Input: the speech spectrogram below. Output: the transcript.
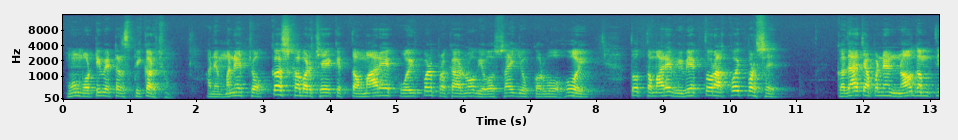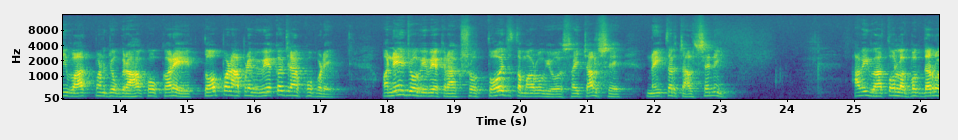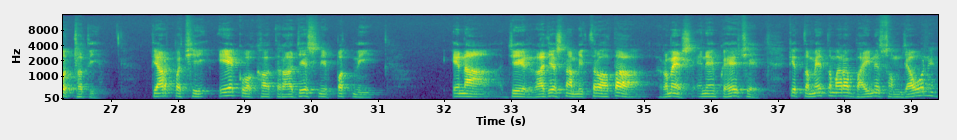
હું મોટિવેટર સ્પીકર છું. અને મને ચોક્કસ ખબર છે કે તમારે કોઈ પણ પ્રકારનો વ્યવસાય જો કરવો હોય, તો તમારે વિવેક તો રાખવો જ પડશે. કદાચ આપણને ન ગમતી વાત પણ જો ગ્રાહકો કરે, તો પણ આપણે વિવેક જ રાખવો પડે. અને જો વિવેક રાખશો, તો જ તમારો વ્યવસાય ચાલશે, નહીતર ચાલશે નહીં. આવી વાતો લગભગ દરરોજ થતી. ત્યાર પછી એક વખત રાજેશની પત્ની એના જે રાજેશના મિત્ર હતા, રમેશ, એને એમ કહે છે કે તમે તમારા ભાઈને સમજાવો ને.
